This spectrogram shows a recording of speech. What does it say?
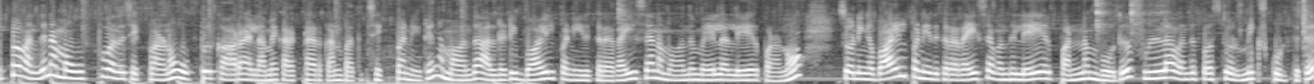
இப்போ வந்து நம்ம உப்பு வந்து செக் பண்ணணும். உப்பு காரம் எல்லாமே கரெக்டாக இருக்கான்னு பார்த்து செக் பண்ணிவிட்டு நம்ம வந்து ஆல்ரெடி பாயில் பண்ணியிருக்கிற ரைஸை நம்ம வந்து மேலே லேயர் பண்ணணும். ஸோ நீங்கள் பாயில் பண்ணியிருக்கிற ரைஸை வந்து லேயர் பண்ணும்போது ஃபுல்லாக வந்து ஃபர்ஸ்ட் ஒரு மிக்ஸ் கொடுத்துட்டு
